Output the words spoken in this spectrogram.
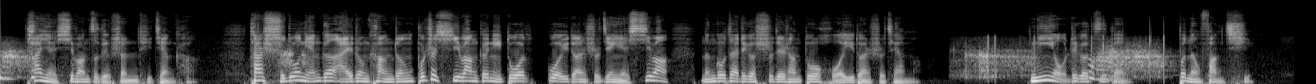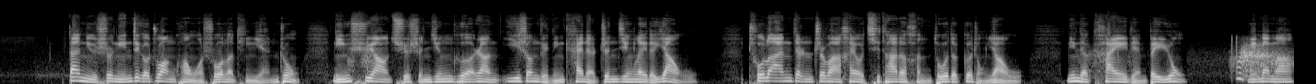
他也希望自己的身体健康，他十多年跟癌症抗争，不是希望跟你多过一段时间，也希望能够在这个世界上多活一段时间吗？你有这个资本，不能放弃。但女士，您这个状况我说了挺严重，您需要去神经科，让医生给您开点镇静类的药物。除了安定之外，还有其他的很多的各种药物，您得开一点备用，明白吗？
